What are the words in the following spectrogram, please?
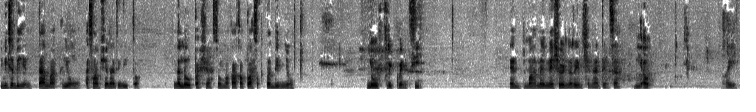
ibig sabihin, tama yung assumption natin dito na low pa siya. So, makakapasok pa din yung low frequency. And may measure na rin siya natin sa V out. Okay.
